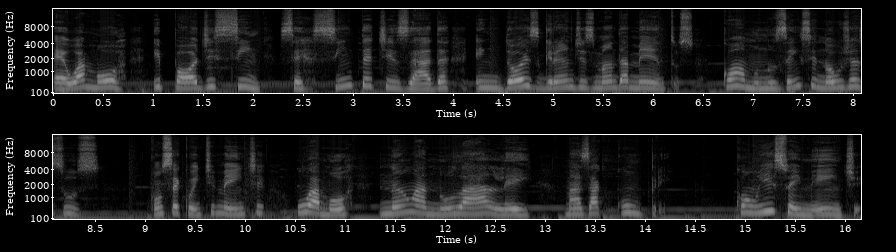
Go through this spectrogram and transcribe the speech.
é o amor e pode sim ser sintetizada em dois grandes mandamentos, como nos ensinou Jesus. Consequentemente, o amor não anula a lei, mas a cumpre. Com isso em mente,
